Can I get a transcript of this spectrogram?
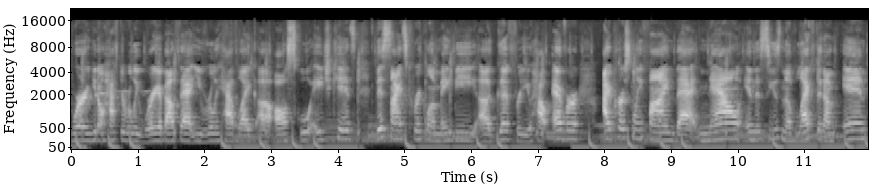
where you don't have to really worry about that, you really have like uh, all school age kids, this science curriculum may be uh, good for you. However, I personally find that now in the season of life that I'm in,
